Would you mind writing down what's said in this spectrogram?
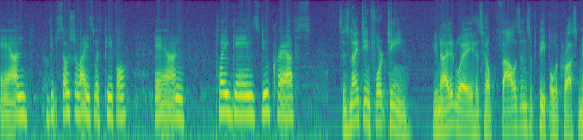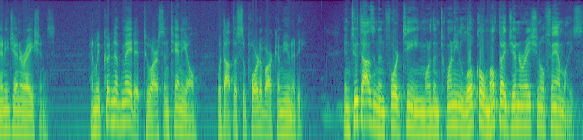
and socialize with people and play games, do crafts, since 1914, United Way has helped thousands of people across many generations, and we couldn't have made it to our centennial without the support of our community. In 2014, more than 20 local multi-generational families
